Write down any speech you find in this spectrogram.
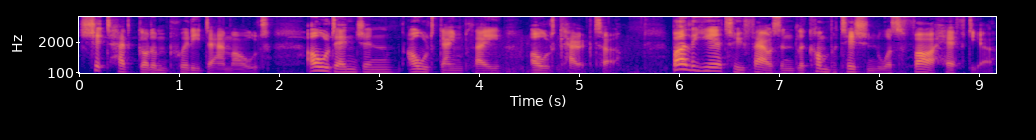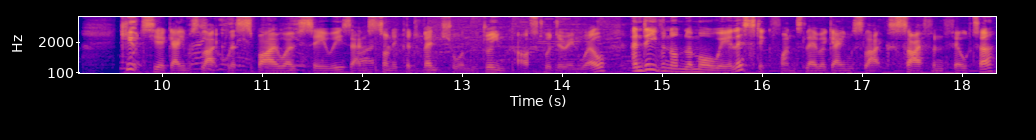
shit had gotten pretty damn old. Old engine, old gameplay, old character. By the year 2000, the competition was far heftier. Cutesier games like the Spyro series and Sonic Adventure on the Dreamcast were doing well, and even on the more realistic front there were games like Siphon Filter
